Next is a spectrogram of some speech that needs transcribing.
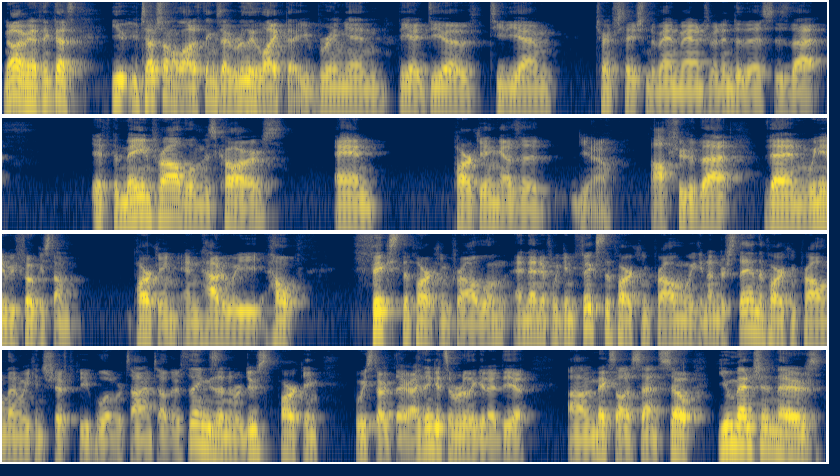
No, I mean, I think that's you. You touched on a lot of things. I really like that you bring in the idea of TDM, transportation demand management, into this. Is that if the main problem is cars and parking as a you know offshoot of that, then we need to be focused on parking and how do we help fix the parking problem. And then if we can fix the parking problem, we can understand the parking problem, then we can shift people over time to other things and reduce parking. We start there. I think it's a really good idea. Um, it makes a lot of sense. So you mentioned there's,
